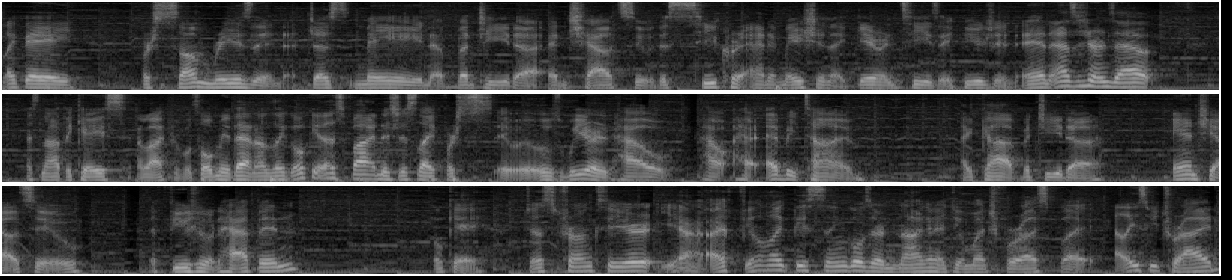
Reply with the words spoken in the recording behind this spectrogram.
Like they, for some reason, just made Vegeta and Chiaotzu the secret animation that guarantees a fusion. And as it turns out, that's not the case. A lot of people told me that, and I was like, "Okay, that's fine." It's just like for it was weird how how, how every time I got Vegeta and Chiaotzu, the fusion would happen. Okay, just Trunks here. Yeah, I feel like these singles are not going to do much for us, but at least we tried.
